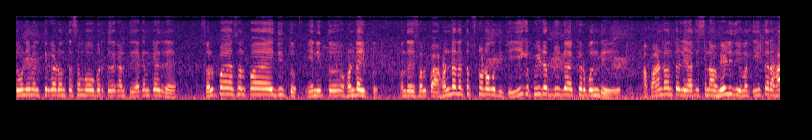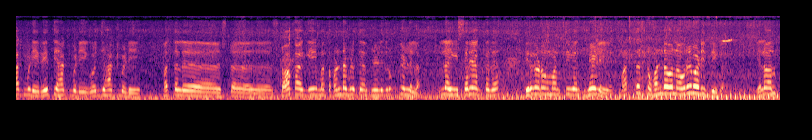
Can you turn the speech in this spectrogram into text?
ದೋಣಿ ಮೇಲೆ ತಿರುಗಾಡುವಂಥ ಸಂಭವ ಬರ್ತದೆ ಕಾಣ್ತದೆ. ಯಾಕಂತ ಕೇಳಿದ್ರೆ ಸ್ವಲ್ಪ ಸ್ವಲ್ಪ ಇದಿತ್ತು, ಏನಿತ್ತು? ಹೊಂಡ ಇತ್ತು. ಒಂದು ಸ್ವಲ್ಪ ಹೊಂಡನ ತಪ್ಪಿಸ್ಕೊಂಡು ಹೋಗೋದಿತ್ತು. ಈಗ ಪಿ ಡಬ್ಲ್ಯೂ ಡಿ ಹಾಕಿರು ಬಂದು ಆ ಪಾಂಡವ ಅಂತೇಳಿ ಆ ದಿವಸ ನಾವು ಹೇಳಿದ್ವಿ. ಮತ್ತು ಈ ಥರ ಹಾಕಬೇಡಿ, ರೀತಿ ಹಾಕಬೇಡಿ, ಗೊಜ್ಜೆ ಹಾಕಬೇಡಿ, ಮತ್ತಲ್ಲಿ ಸ್ಟಾಕ್ ಆಗಿ ಮತ್ತೆ ಹೊಂಡ ಬೀಳುತ್ತೆ ಅಂತ ಹೇಳಿದ್ರು ಕೇಳಲಿಲ್ಲ. ಇಲ್ಲ, ಈಗ ಸರಿ ಆಗ್ತದೆ. ತಿರುಗಾಡೋ ಮಾಡ್ತೀವಿ ಅಂತ ಹೇಳಿ ಮತ್ತಷ್ಟು ಹೊಂಡವನ್ನು ಅವರೇ ಮಾಡಿದ್ದು ಈಗ ಎಲ್ಲೋ ಅಲ್ಪ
